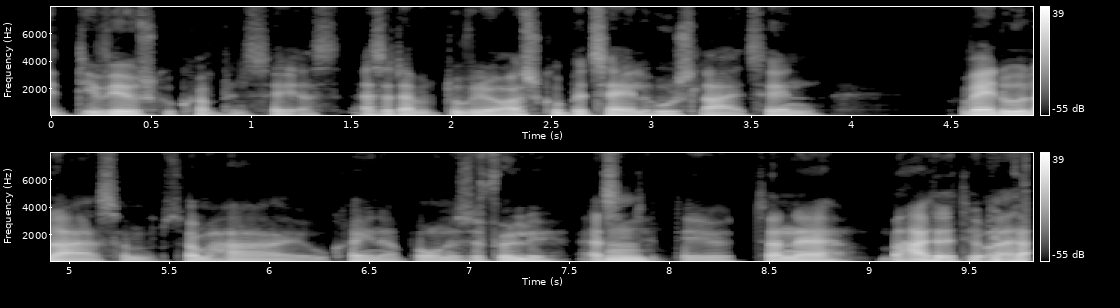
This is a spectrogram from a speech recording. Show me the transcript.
det, de vil jo skulle kompenseres. Altså, der, du vil jo også skulle betale husleje til en privat udlejer, som, som har øh, ukrainer boende, selvfølgelig. Altså, Mm. mm. det, det, er jo, sådan er markedet jo. Det altså,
